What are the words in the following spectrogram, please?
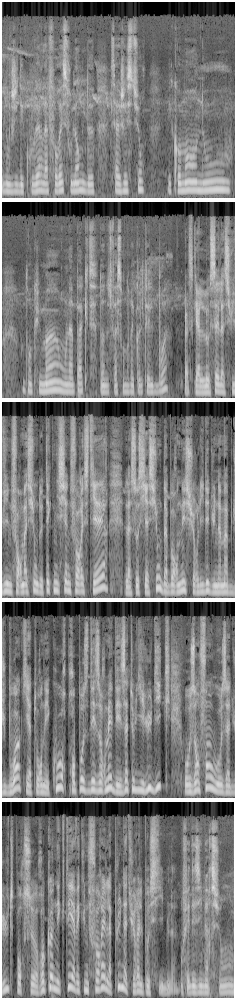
Et donc j'ai découvert la forêt sous l'angle de sa gestion et comment nous, en tant qu'humains, on l'impacte dans notre façon de récolter le bois. Pascal Lossel a suivi une formation de technicienne forestière. L'association, d'abord née sur l'idée d'une AMAP du bois qui a tourné court, propose désormais des ateliers ludiques aux enfants ou aux adultes pour se reconnecter avec une forêt la plus naturelle possible. On fait des immersions,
